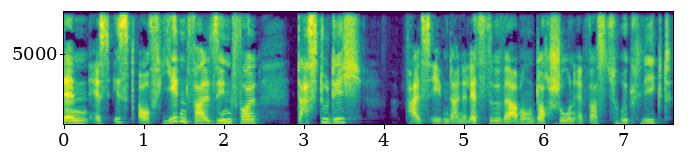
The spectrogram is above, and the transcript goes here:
Denn es ist auf jeden Fall sinnvoll, dass du dich, falls eben deine letzte Bewerbung doch schon etwas zurückliegt,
